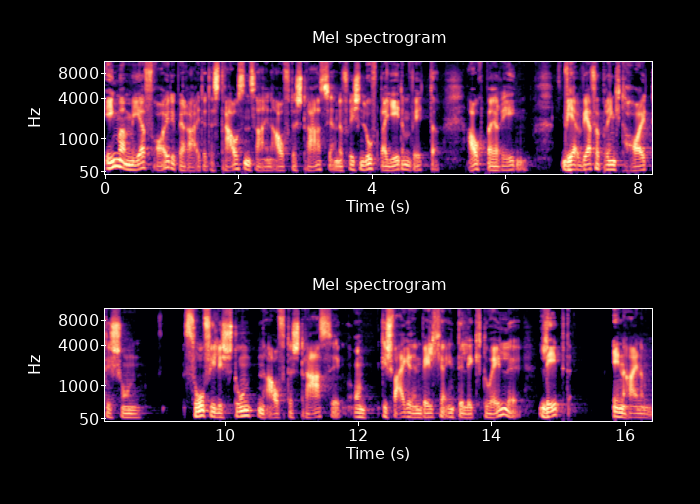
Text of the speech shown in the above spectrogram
immer mehr Freude bereitet, das Draußensein auf der Straße, an der frischen Luft, bei jedem Wetter, auch bei Regen. Wer, wer verbringt heute schon so viele Stunden auf der Straße und geschweige denn welcher Intellektuelle lebt in einem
